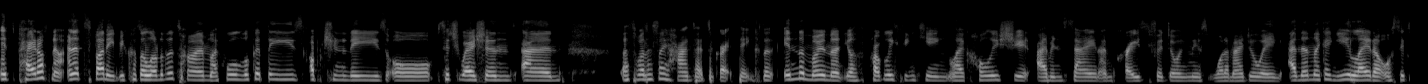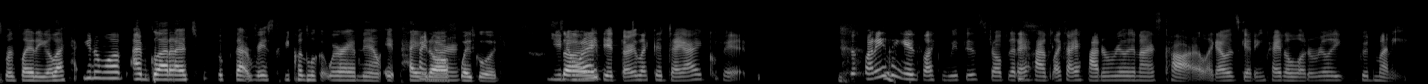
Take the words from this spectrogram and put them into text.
It's paid off now. And it's funny because a lot of the time, like we'll look at these opportunities or situations and that's why they say hindsight's a great thing. Because in the moment, you're probably thinking, like, holy shit, I'm insane. I'm crazy for doing this. What am I doing? And then, like, a year later or six months later, you're like, you know what? I'm glad I took that risk because look at where I am now. It paid off. We're good. You know what I did though? Like the day I quit. The funny thing is, like with this job that I had, like I had a really nice car. Like I was getting paid a lot of really good money.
